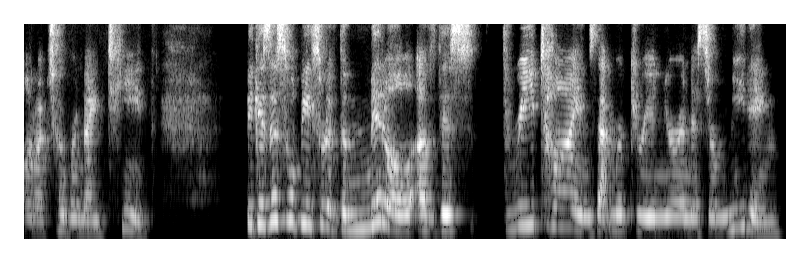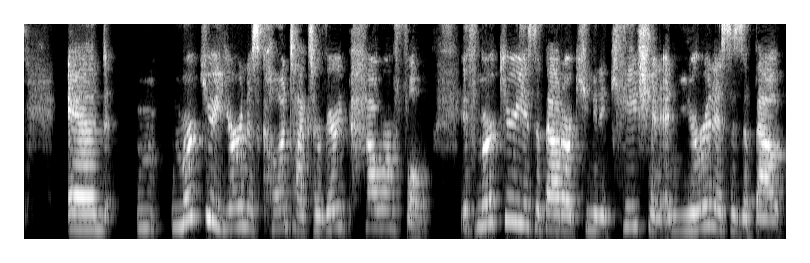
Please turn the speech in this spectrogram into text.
on october 19th because this will be sort of the middle of this three times that mercury and uranus are meeting. And Mercury Uranus contacts are very powerful. If Mercury is about our communication and Uranus is about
